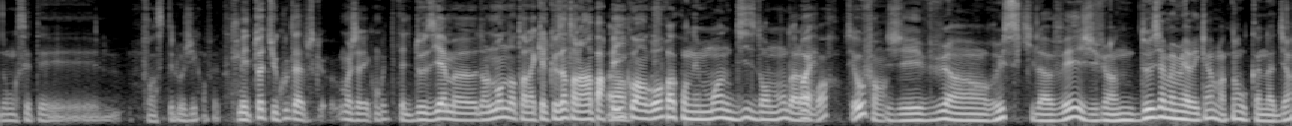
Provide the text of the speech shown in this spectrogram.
Donc c'était, enfin, c'était logique en fait. Mais toi, du coup, t'as- parce que moi, j'avais compris que tu étais le deuxième euh, dans le monde. T'en as quelques-uns, t'en as un par pays, Alors, quoi, en Je gros. crois qu'on est moins de 10 dans le monde à Ouais. l'avoir. C'est ouf. hein. J'ai vu un russe qui l'avait, j'ai vu un deuxième américain maintenant ou canadien.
